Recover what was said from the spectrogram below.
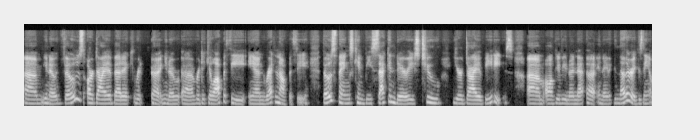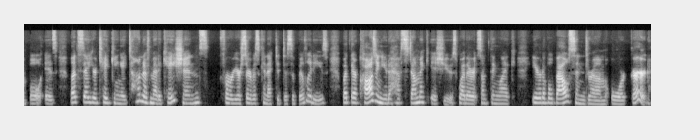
um, you know those are diabetic uh, you know uh, radiculopathy and retinopathy. Those things can be secondaries to your diabetes. Um, i'll give you an, uh, another example is let's say you're taking a ton of medications for your service connected disabilities, but they're causing you to have stomach issues, whether it's something like irritable bowel syndrome or GERD.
